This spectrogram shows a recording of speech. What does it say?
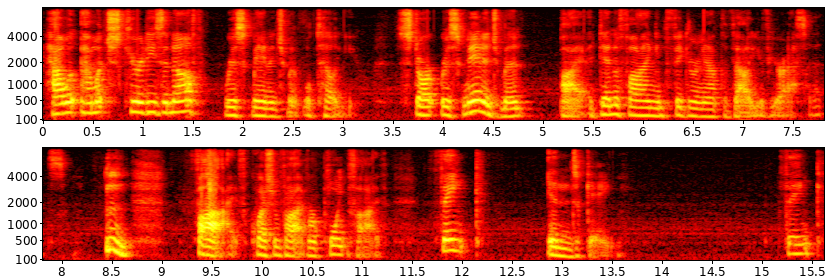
how, how much security is enough? Risk management will tell you. Start risk management by identifying and figuring out the value of your assets. five, question five, or point five. Think end game. Think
